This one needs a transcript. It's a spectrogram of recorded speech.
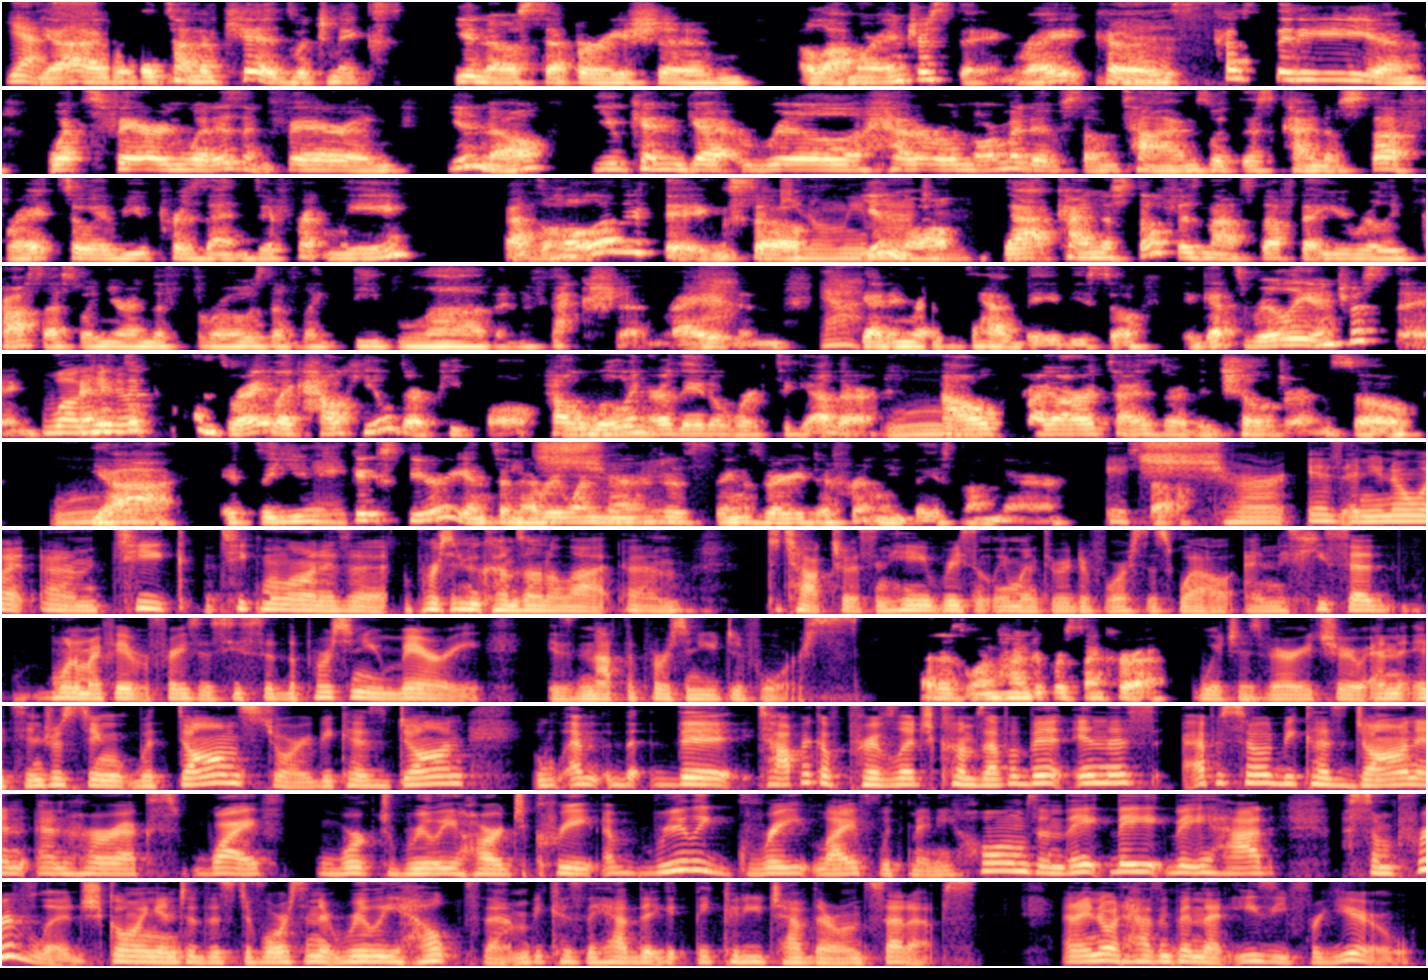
Yes. Yeah, with a ton of kids, which makes, you know, separation a lot more interesting, right? Because Yes. custody and what's fair and what isn't fair. And, you know, you can get real heteronormative sometimes with this kind of stuff, right? So if you present differently, that's a Mhm. whole other thing. So, you know, that kind of stuff is not stuff that you really process when you're in the throes of like deep love and affection, right? And Yeah. getting ready to have babies. So it gets really interesting. Well, and it know- depends, right? Like how healed are people? How Ooh. willing are they to work together? Ooh, How prioritized are the children? So ooh. yeah, it's a unique It- experience and everyone sure manages is. things very differently based on their It stuff. sure is. And you know what? Um, Teak, Teak Milan is a person who comes on a lot um, to talk to us. And he recently went through a divorce as well. And he said, one of my favorite phrases, he said, the person you marry is not the person you divorce. That is 100% correct which is very true. And it's interesting with Dawn's story because Dawn, um, the, the topic of privilege comes up a bit in this episode because Dawn and, and her ex wife worked really hard to create a really great life with many homes. And they, they, they had some privilege going into this divorce and it really helped them because they had, they, they could each have their own setups. And I know it hasn't been that easy for you.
